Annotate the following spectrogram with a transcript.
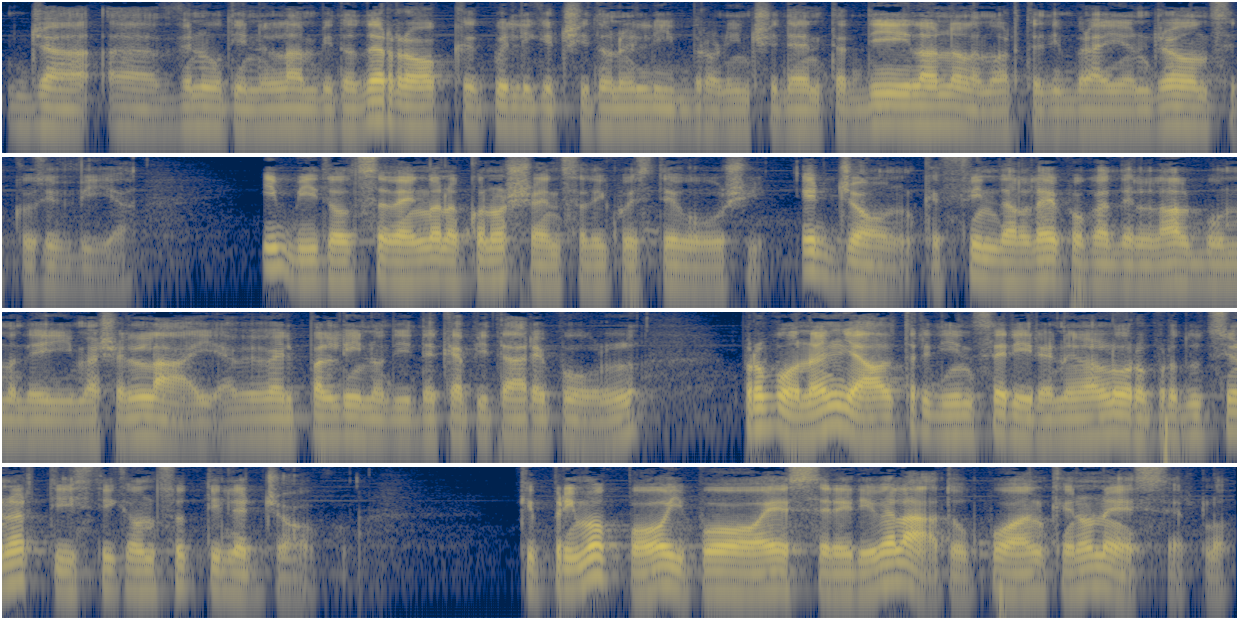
già avvenuti nell'ambito del rock, quelli che cito nel libro, l'incidente a Dylan, la morte di Brian Jones e così via. I Beatles vengono a conoscenza di queste voci e John, che fin dall'epoca dell'album dei Macellai aveva il pallino di decapitare Paul, propone agli altri di inserire nella loro produzione artistica un sottile gioco, che prima o poi può essere rivelato, può anche non esserlo.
